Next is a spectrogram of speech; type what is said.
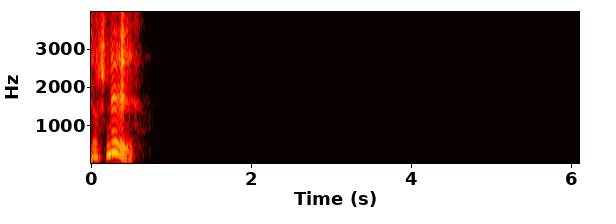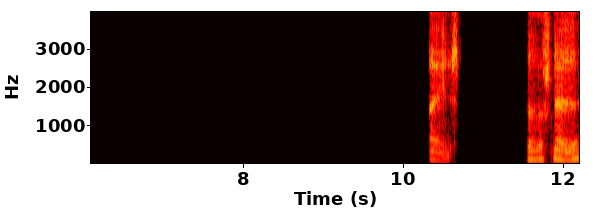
So schnell. Ist so schnell.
